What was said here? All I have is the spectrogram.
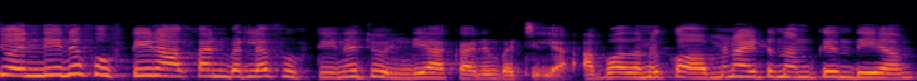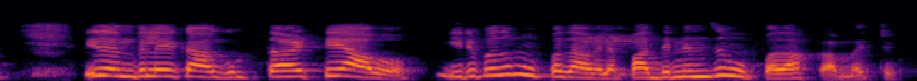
ട്വന്റിനെ ഫിഫ്റ്റീൻ ആക്കാൻ പറ്റില്ല ഫിഫ്റ്റീനെ ട്വന്റി ആക്കാനും പറ്റില്ല. അപ്പൊ അതുകൊണ്ട് കോമൺ ആയിട്ട് നമുക്ക് എന്ത് ചെയ്യാം? ഇത് എന്തിലേക്കാകും? തേർട്ടി ആവോ? ഇരുപത് മുപ്പതാവില്ല പതിനഞ്ച് മുപ്പതാക്കാൻ പറ്റും.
